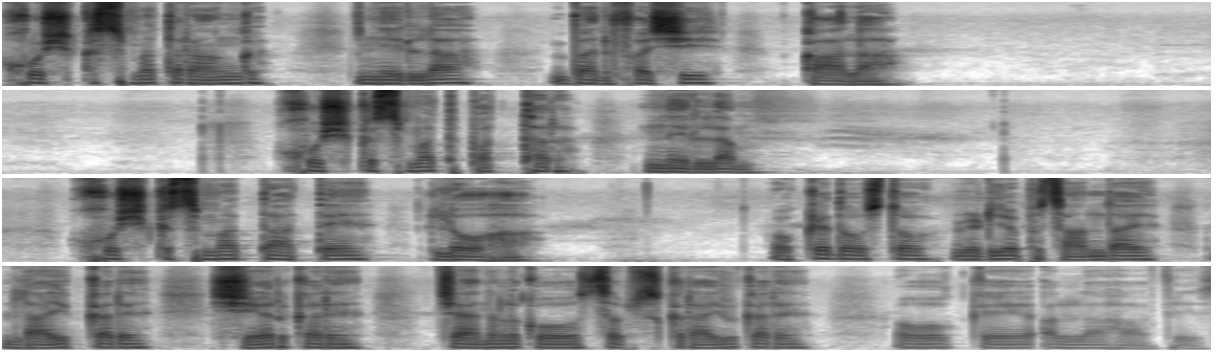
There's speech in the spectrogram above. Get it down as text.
खुशकस्मत रंग, नीला, बनफशी, काला। खुशकस्मत पत्थर, नीलम। खुशकस्मत दातें, लोहा। ओके दोस्तों, वीडियो पसंद आए, लाइक करें, शेयर करें, चैनल को सब्सक्राइब करें। ओके, अल्लाह हाफिज़।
